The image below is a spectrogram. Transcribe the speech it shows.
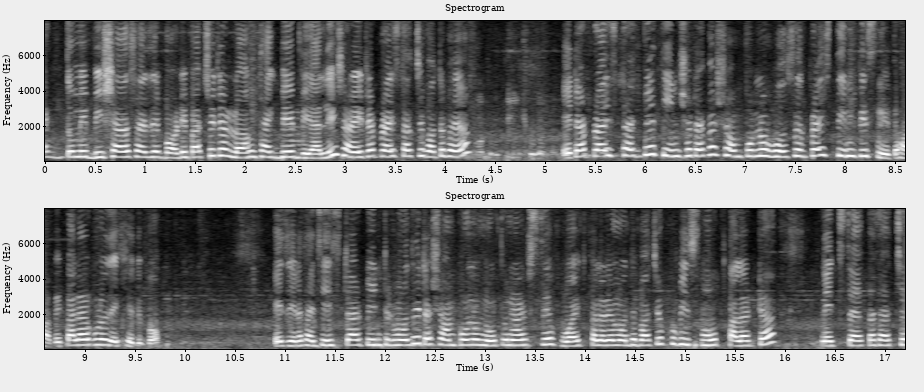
একদমই বিশাল সাইজের বডি পাচ্ছে। এটা লং থাকবে বিয়াল্লিশ। আর এটা প্রাইস থাকছে কত ভাইয়া? এটার প্রাইস থাকবে তিনশো টাকা। সম্পূর্ণ হোলসেল প্রাইস তিন পিস নিতে হবে। কালারগুলো দেখিয়ে দেবো। এই যে এটা থাকছে স্টার প্রিন্টের মধ্যে। এটা সম্পূর্ণ নতুন আসছে। হোয়াইট কালারের মধ্যে পাচ্ছ। খুবই স্মুথ কালারটা নেক্সট একটা থাকছে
